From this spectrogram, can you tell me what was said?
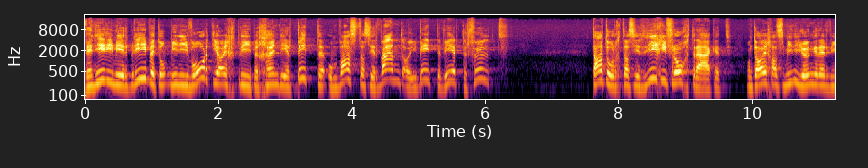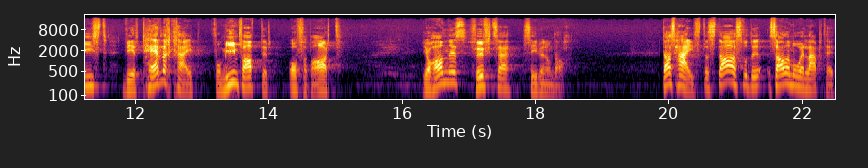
wenn ihr in mir bleibt und meine Worte in euch bleiben, könnt ihr bitten, um was das ihr wollt, eure Bitte wird erfüllt. Dadurch, dass ihr reiche Frucht tragt und euch als meine Jünger erweist, wird die Herrlichkeit von meinem Vater offenbart. Johannes 15, 7 und 8. Das heißt, dass das, was Salomo erlebt hat,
